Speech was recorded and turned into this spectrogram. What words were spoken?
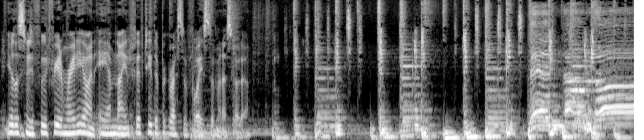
You're listening to Food Freedom Radio on AM 950, the progressive voice of Minnesota. Bend down low.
